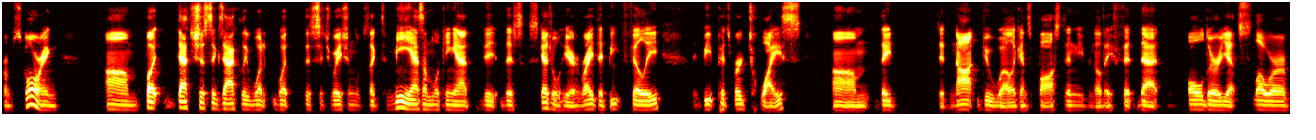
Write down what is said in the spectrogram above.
from scoring. Um, but that's just exactly what what the situation looks like to me as I'm looking at the, this schedule here. Right, they beat Philly, they beat Pittsburgh twice. Um, they did not do well against Boston, even though they fit that older yet slower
